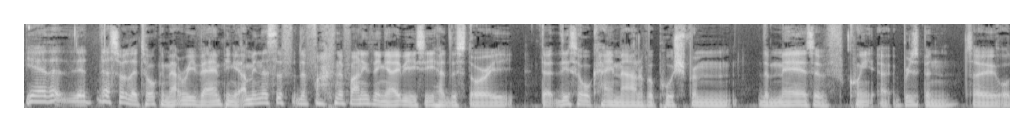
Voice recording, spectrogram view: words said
Yeah, that, that's what they're talking about, revamping it. I mean, that's the the, the funny thing. ABC had the story that this all came out of a push from the mayors of Queen, uh, Brisbane, so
